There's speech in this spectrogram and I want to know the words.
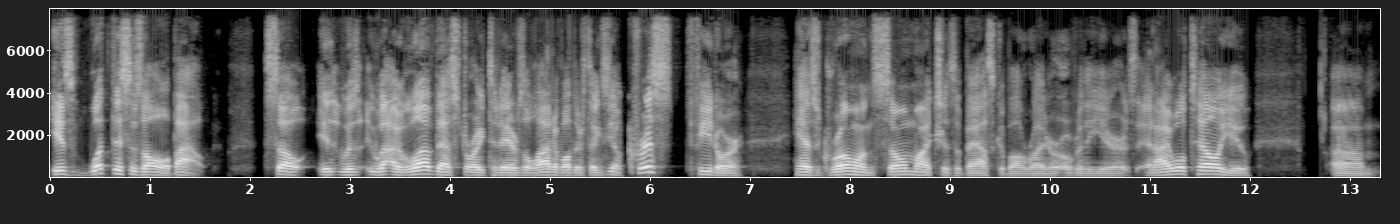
is what this is all about. So it was. I love that story today. There's a lot of other things. You know, Chris Fedor has grown so much as a basketball writer over the years, and I will tell you, um,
